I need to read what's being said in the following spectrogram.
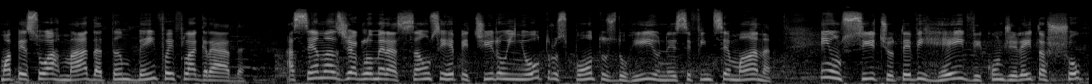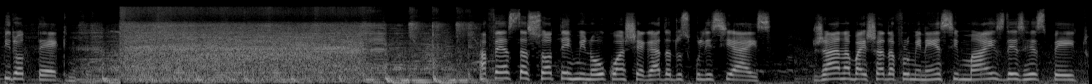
Uma pessoa armada também foi flagrada. As cenas de aglomeração se repetiram em outros pontos do Rio nesse fim de semana. Em um sítio, teve rave com direito a show pirotécnico. A festa só terminou com a chegada dos policiais. Já na Baixada Fluminense, mais desrespeito.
